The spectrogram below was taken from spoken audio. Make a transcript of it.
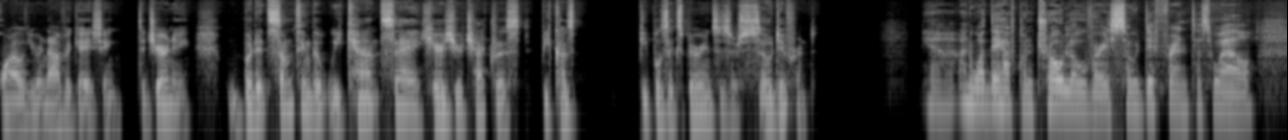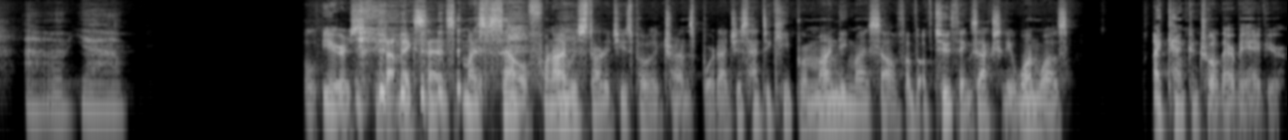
while you're navigating the journey. But it's something that we can't say, here's your checklist because people's experiences are so different. Yeah. And what they have control over is so different as well. Uh, yeah ears, if that makes sense. Myself, when I was started to use public transport, I just had to keep reminding myself of, of two things actually. One was I can't control their behavior.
